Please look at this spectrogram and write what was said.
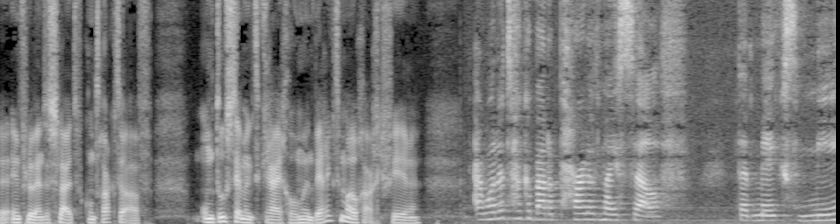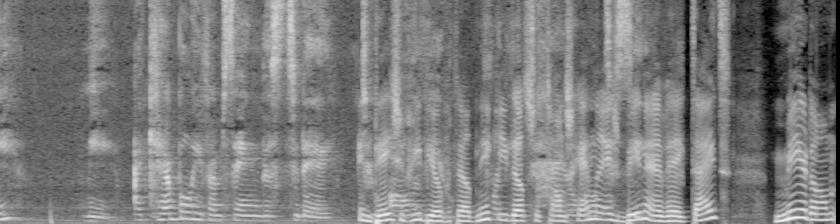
uh, influencers sluiten we contracten af. Om toestemming te krijgen om hun werk te mogen archiveren. I want to talk about a part of myself that makes me me. I can't believe I'm saying this today. In deze video vertelt Nikki dat ze transgender is binnen een week tijd. Meer dan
